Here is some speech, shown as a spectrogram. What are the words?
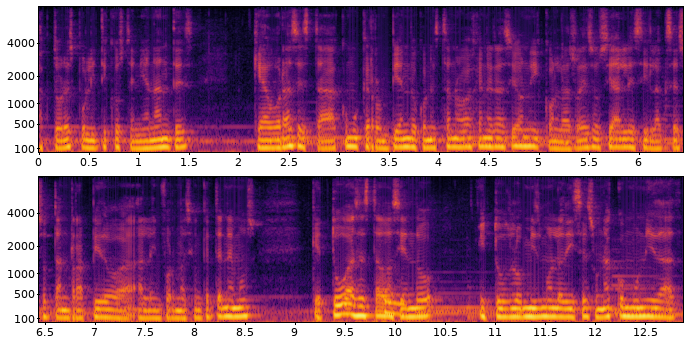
actores políticos tenían antes, que ahora se está como que rompiendo con esta nueva generación y con las redes sociales y el acceso tan rápido a, la información que tenemos, que tú has estado haciendo, y tú lo mismo lo dices, una comunidad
